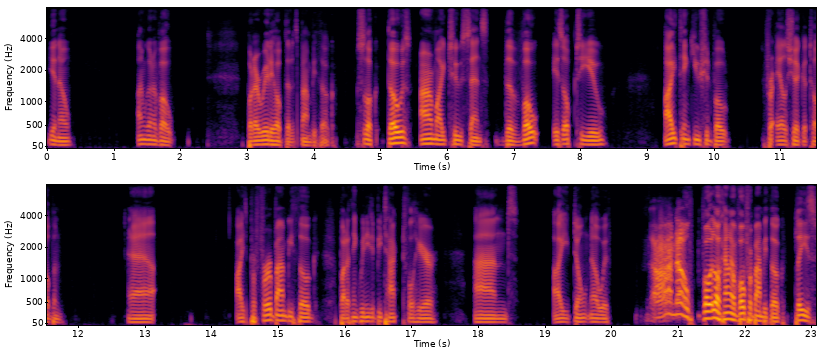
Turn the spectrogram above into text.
you know, I'm going to vote." But I really hope that it's Bambi Thug. So look, those are my two cents. The vote is up to you. I think you should vote for Ailse Go Tobann. Uh, I prefer Bambi Thug, but I think we need to be tactful here and I don't know if. Oh, no! Vote, look, I'm going to vote for Bambi Thug. Please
